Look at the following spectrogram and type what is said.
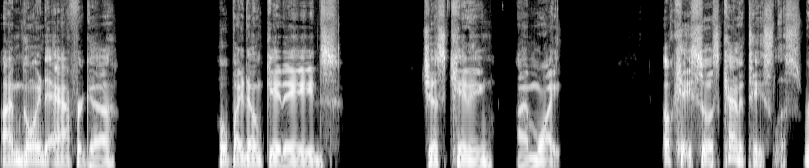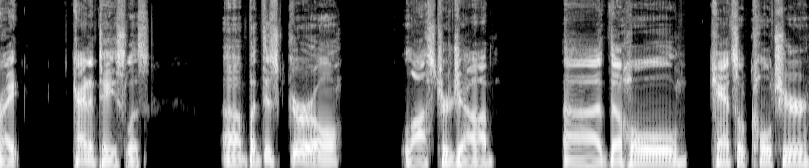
"I'm going to Africa. Hope I don't get AIDS. Just kidding. I'm white." Okay, so it's kind of tasteless, right? Kind of tasteless. Uh, but this girl lost her job. Uh, the whole cancel culture,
